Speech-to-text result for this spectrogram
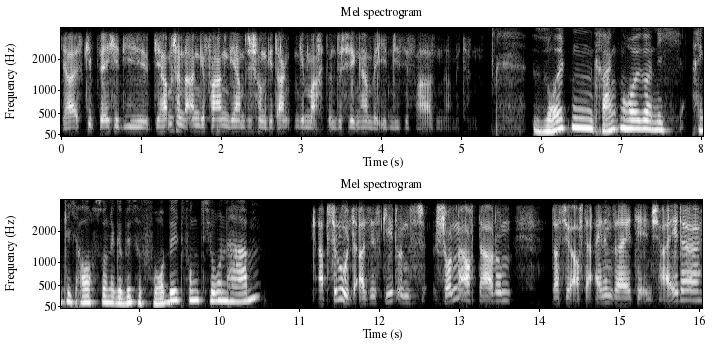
ja, es gibt welche, die, die haben schon angefangen, die haben sich schon Gedanken gemacht und deswegen haben wir eben diese Phasen damit. Sollten Krankenhäuser nicht eigentlich auch so eine gewisse Vorbildfunktion haben? Absolut. Also es geht uns schon auch darum, dass wir auf der einen Seite Entscheider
